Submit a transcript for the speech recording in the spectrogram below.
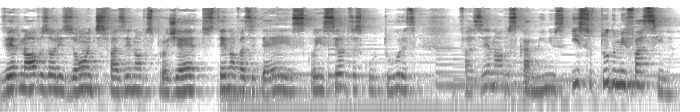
ver novos horizontes, fazer novos projetos, ter novas ideias, conhecer outras culturas, fazer novos caminhos, isso tudo me fascina.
